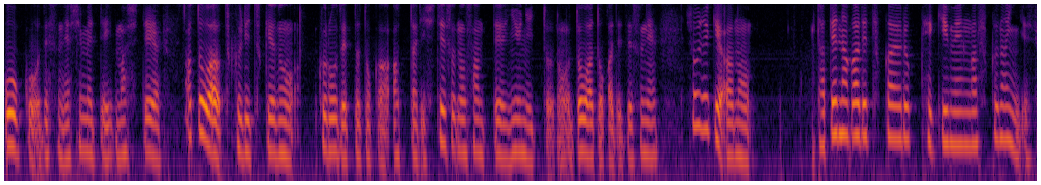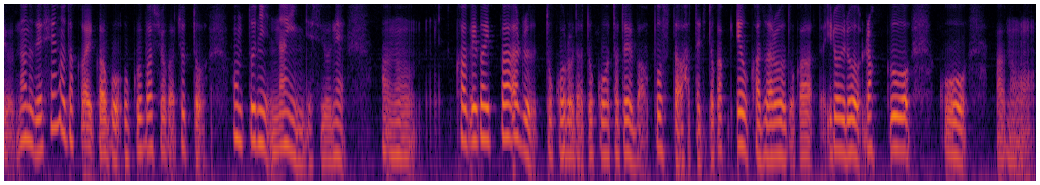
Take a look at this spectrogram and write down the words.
多くをですね占めていましてあとは作り付けのクローゼットとかあったりしてその3点ユニットのドアとかでですね正直あの縦長で使える壁面が少ないんですよ。なので背の高い家具を置く場所がちょっと本当にないんですよね。あの壁がいっぱいあるところだとこう例えばポスター貼ったりとか絵を飾ろうとかいろいろラックをこうあの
